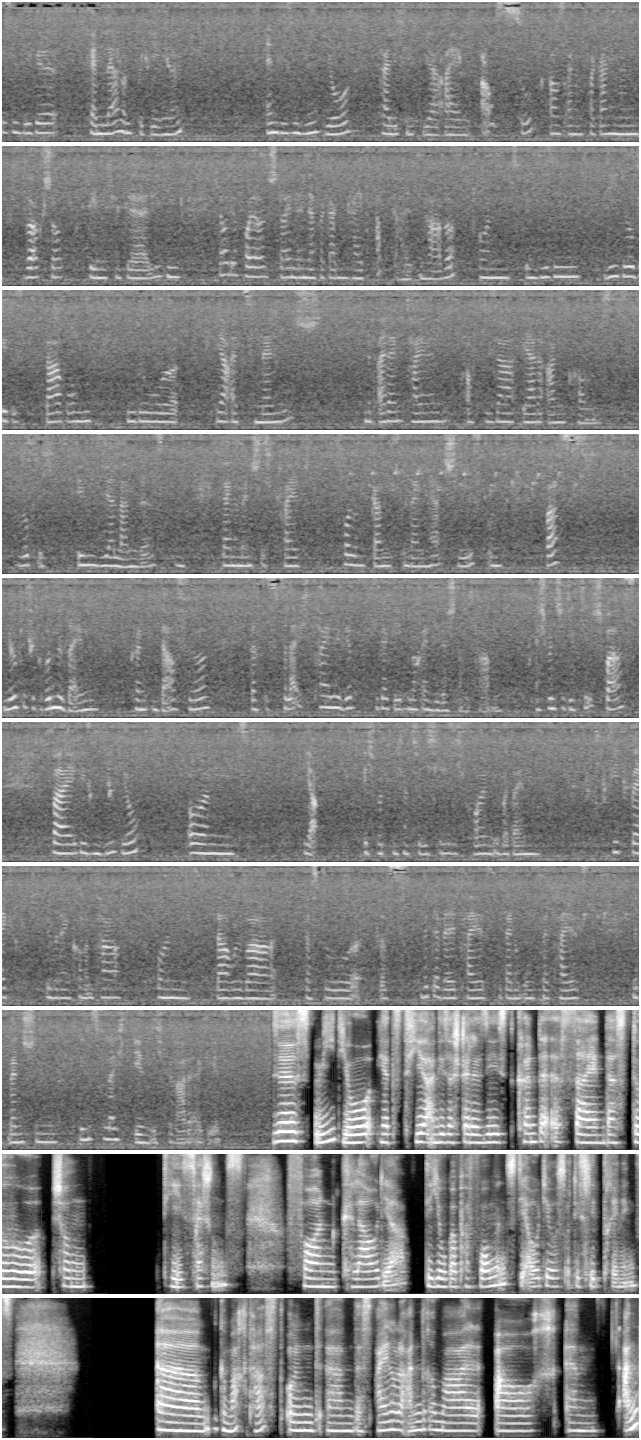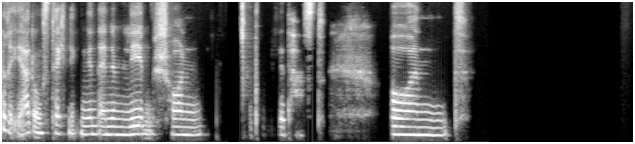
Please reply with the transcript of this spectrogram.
diesem Wege kennenlernen und begegnen. In diesem Video teile ich mit dir einen Auszug aus einem vergangenen Workshop, den ich mit der lieben Claudia Feuerstein in der Vergangenheit abgehalten habe. Und in diesem Video geht es darum, wie du ja als Mensch mit all deinen Teilen auf dieser Erde ankommst, wirklich in dir landest und deine Menschlichkeit voll und ganz in dein Herz schließt und was mögliche Gründe sein könnten dafür, dass es vielleicht Teile gibt, die dagegen noch einen Widerstand haben. Ich wünsche dir viel Spaß bei diesem Video und ja, ich würde mich natürlich riesig freuen über dein Feedback, über deinen Kommentar und darüber, dass du das mit der Welt teilst, mit deinem Umfeld teilst, mit Menschen, denen es vielleicht ähnlich gerade ergeht. Dieses Video jetzt hier an dieser Stelle siehst, könnte es sein, dass du schon die Sessions von Claudia, die Yoga Performance, die Audios und die Sleep Trainings ähm, gemacht hast und ähm, das ein oder andere Mal auch ähm, andere Erdungstechniken in deinem Leben schon probiert hast. Und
